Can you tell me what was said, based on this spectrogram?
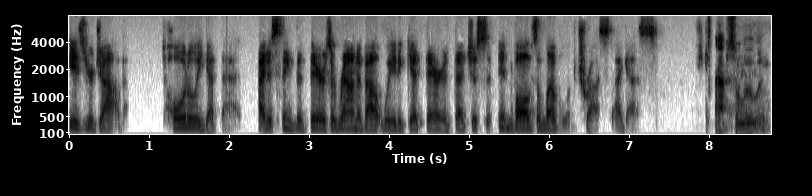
is your job. Totally get that. I just think that there's a roundabout way to get there that just involves a level of trust, I guess. Absolutely.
